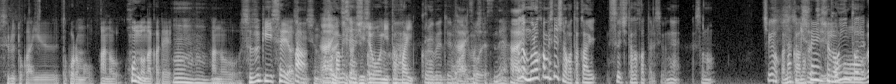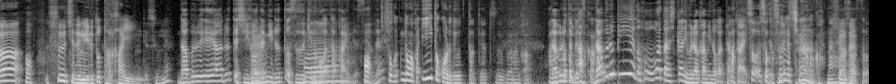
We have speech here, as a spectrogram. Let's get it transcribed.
するとかいうところも、あの、本の中で、うんうんうん、あの、鈴木誠也選手の数値が非常に高いい比べてる。ありましたね。はい、村上選手の方が高い、数値高かったですよね。その、違うかな？んかあの選手の方が数値で見ると高いんですよね。WAR って指標で見ると鈴木の方が高いんですよね。そうでもなんかいいところで打ったってやつがなんか WP WPA の方は確かに村上の方が高い。そうそうそれが違うのか。なるほど。そうそう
